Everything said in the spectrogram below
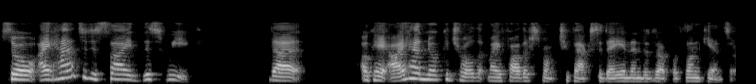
So I had to decide this week that okay, I had no control that my father smoked two packs a day and ended up with lung cancer.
